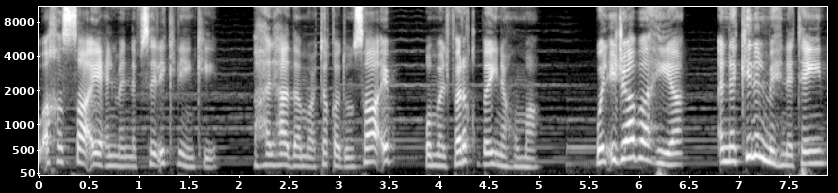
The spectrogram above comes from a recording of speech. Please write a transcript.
وأخصائي علم النفس الإكلينيكي فهل هذا معتقد صائب؟ وما الفرق بينهما؟ والإجابة هي أن كلا المهنتين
